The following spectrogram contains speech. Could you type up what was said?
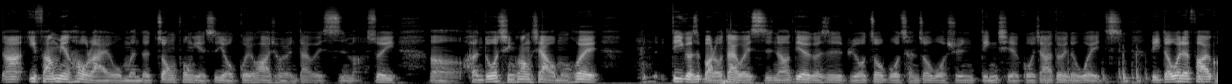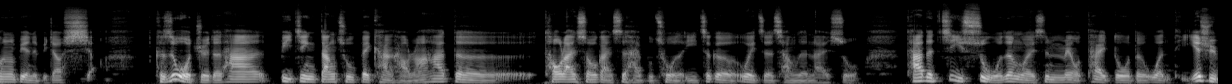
那一方面，后来我们的中锋也是有规划球员戴维斯嘛，所以呃，很多情况下我们会。第一个是保留戴维斯，然后第二个是比如周伯成、周伯勋顶起了国家队的位置，李德威的发挥空间变得比较小。可是我觉得他毕竟当初被看好，然后他的投篮手感是还不错的。以这个位置的常人来说，他的技术我认为是没有太多的问题。也许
